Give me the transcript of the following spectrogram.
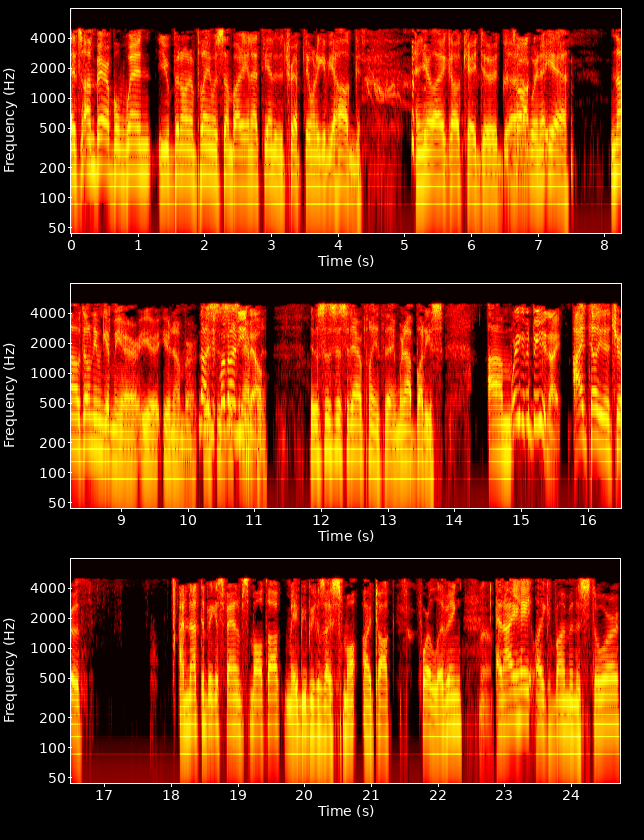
It's unbearable when you've been on a plane with somebody, and at the end of the trip, they want to give you a hug, and you're like, "Okay, dude, Good uh, talk. we're not, yeah, no, don't even give me your your, your number. No, This what about an email? airplane. This is just an airplane thing. We're not buddies. Um, Where are you going to be tonight? I tell you the truth. I'm not the biggest fan of small talk. Maybe because I small I talk for a living, No. and I hate like if I'm in a store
